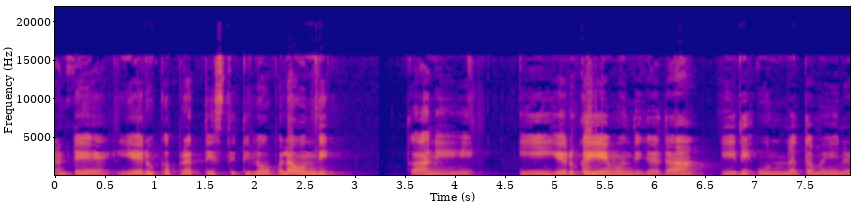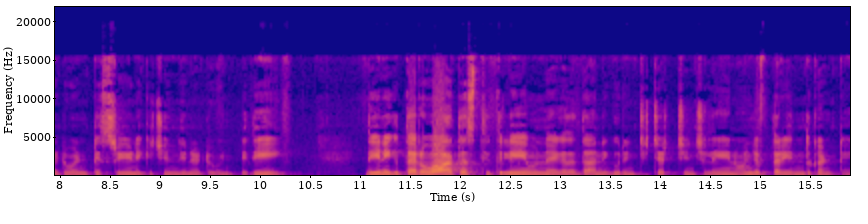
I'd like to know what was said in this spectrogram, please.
అంటే ఎరుక ప్రతి స్థితి లోపల ఉంది. కానీ ఈ ఎరుక ఏముంది కదా? ఇది ఉన్నతమైనటువంటి శ్రేణికి చెందినటువంటిది. దీనికి తరువాత స్థితులు ఏమున్నాయి కదా? దాని గురించి చర్చించలేను అని చెప్తారు. ఎందుకంటే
